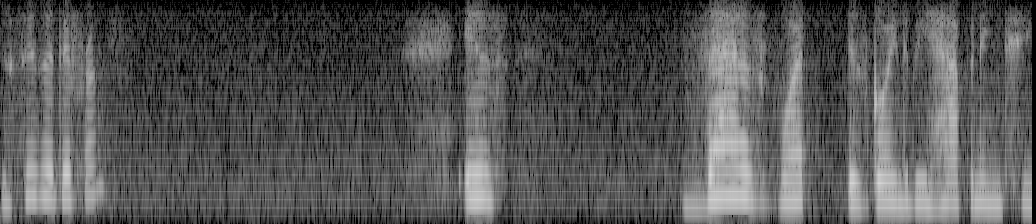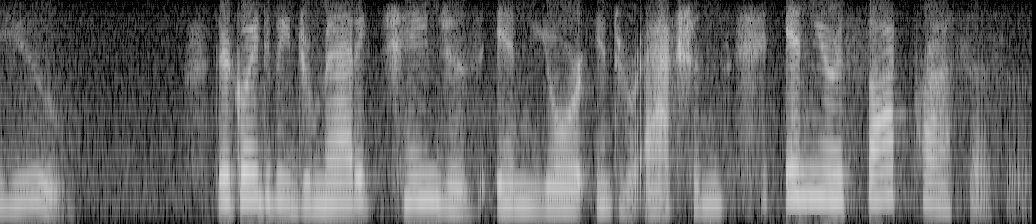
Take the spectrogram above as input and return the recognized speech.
You see the difference? Is that is what is going to be happening to you. There are going to be dramatic changes in your interactions, in your thought processes,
